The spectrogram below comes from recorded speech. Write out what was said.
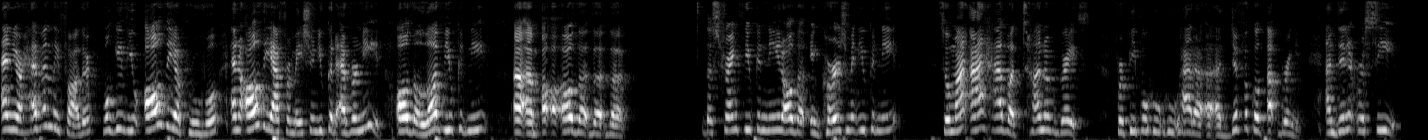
And your heavenly father will give you all the approval and all the affirmation you could ever need. All the love you could need. Uh, um, all, all the, the the the strength you can need. All the encouragement you could need. So my i have a ton of grace for people who who had a, a difficult upbringing and didn't receive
